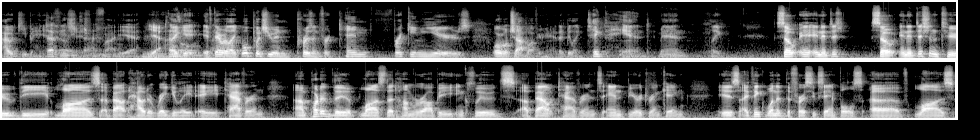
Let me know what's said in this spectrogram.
I would keep a hand in Definitely exchange 10. for five. Yeah, Yeah. Like Ten's a it, if they time. were like, we'll put you in prison for ten freaking years, or we'll chop off your hand. I'd be like, take the hand, man. Like, So in, in addition, so in addition to the laws about how to regulate a tavern, um, part of the laws that Hammurabi includes about taverns and beer drinking is, I think, one of the first examples of laws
